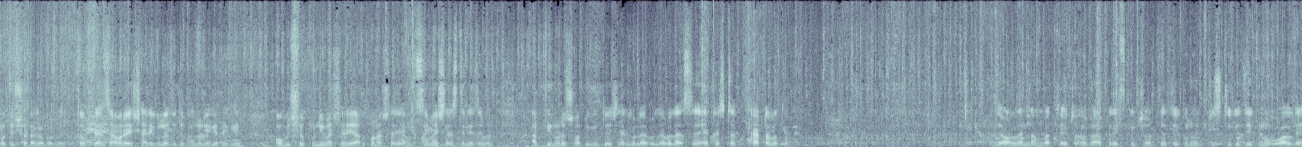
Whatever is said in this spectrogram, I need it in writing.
পঁচিশশো টাকা পড়বে। তো ফ্রেন্ডস আমার এই শাড়িগুলো যদি ভালো লেগে থাকে, অবশ্যই পূর্ণিমার শাড়ি আলপনা শাড়ি এবং সিমের শাড়িতে নিয়ে যাবেন। আর তিনোটা শপে কিন্তু এই শাড়িগুলো অ্যাভেলেবেল আছে। অ্যাড্রেসটা কাটালো তো? যে অনলাইন নাম্বারটা এটা হবে আপনার স্ক্রিনশট দিয়ে যে কোনো ডিস্ট্রিক্টে যে কোনো ওয়ার্ল্ডে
